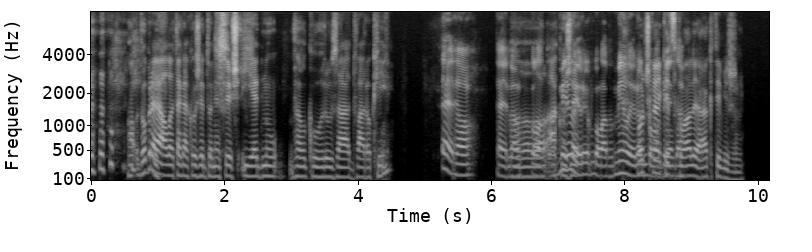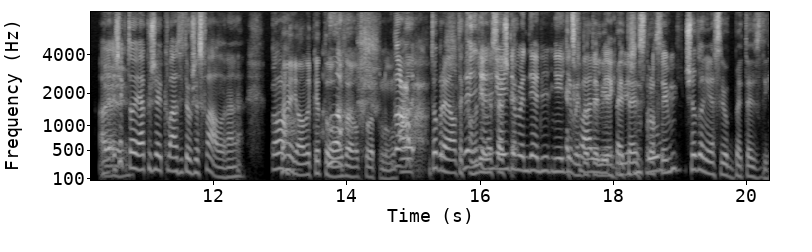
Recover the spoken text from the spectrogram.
No, dobre, ale tak akože donesieš jednu veľkú hru za dva roky. Eh, no. Eh, no, No, bola, akože- minulý rok bola, minulý rok Počkaj, keď schvália Activision. Ale však to je akože kvázi to už je schválené. Oh, Hej, ale keď to No. ozaj odklepnú. No. Ale, dobre, ale tak ne, ne, pozrieme sa ešte, nejdeme, ne, nejdeme do tej Bethesdu. prosím. čo doniesli od Bethesdy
